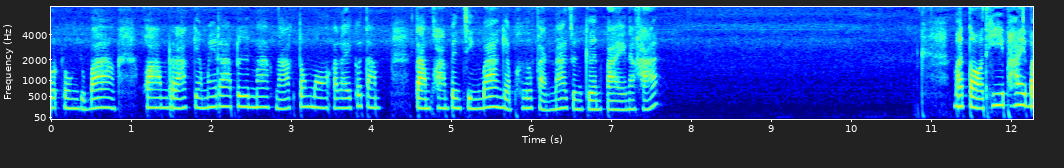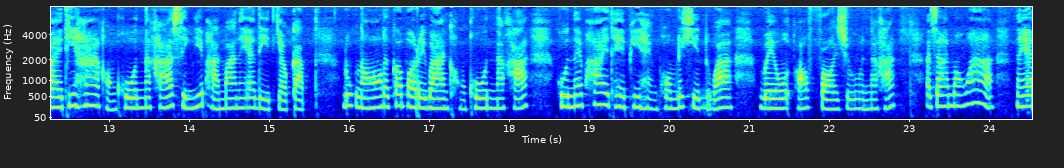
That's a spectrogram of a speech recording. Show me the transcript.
ลดลงอยู่บ้าง ความรักยังไม่ราบรื่นมากนัก ต้องมองอะไรก็ตามตามความเป็นจริงบ้าง อย่าเพ้อฝันมากจนเกินไปนะคะ มาต่อที่ไพ่ใบที่ 5 ของคุณนะคะ สิ่งที่ผ่านมาในอดีตเกี่ยวกับลูกน้องและก็บริวารของคุณนะคะ คุณได้ไพ่เทพีแห่งพรมลิขิตหรือว่า Wheel of Fortune นะคะ อาจารย์มองว่าในอ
